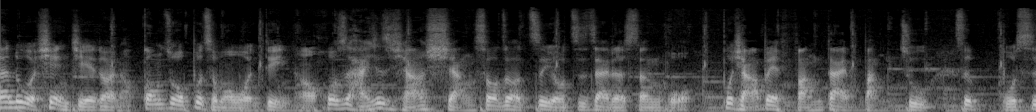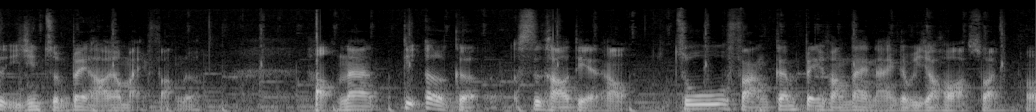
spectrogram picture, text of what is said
但如果现阶段哦，工作不怎么稳定哦，或是还是想要享受这种自由自在的生活，不想要被房贷绑住，这不是已经准备好要买房了？好，那第二个思考点哦，租房跟背房贷哪一个比较划算哦？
